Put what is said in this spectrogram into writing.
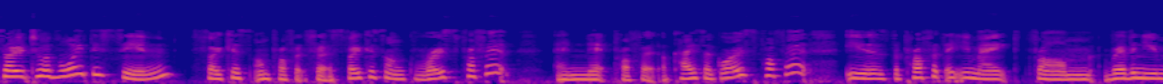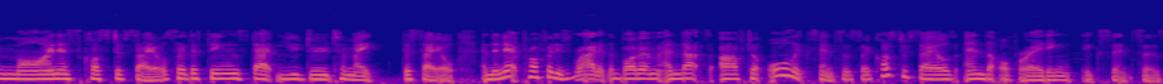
So to avoid this sin, focus on profit first. Focus on gross profit and net profit. Okay, so gross profit is the profit that you make from revenue minus cost of sales. So the things that you do to make the sale. And the net profit is right at the bottom, and that's after all expenses, so cost of sales and the operating expenses.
